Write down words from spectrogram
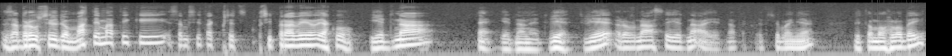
zabrousil do matematiky, jsem si tak před, připravil jako jedna, ne, jedna ne, dvě, dvě rovná se jedna a jedna, takhle třeba nějak by to mohlo být.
